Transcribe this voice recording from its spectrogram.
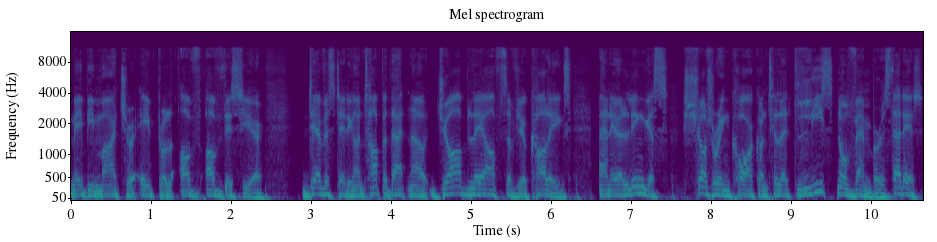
maybe March or April of, of this year devastating. On top of that now, job layoffs of your colleagues and Aer Lingus shuttering Cork until at least November. Is that it?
